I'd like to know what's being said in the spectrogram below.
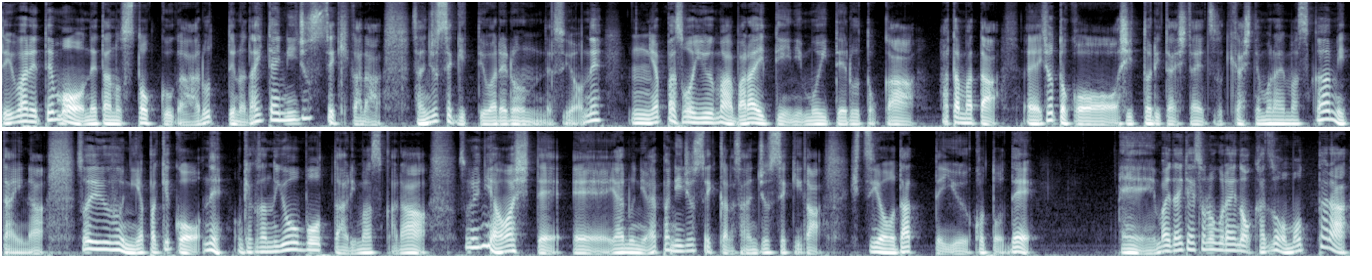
言われてもネタのストックがあるっていうのは大体20席から30席って言われるんですよね。うん、やっぱそういうまあバラエティに向いてるとか、はたまた、えー、ちょっとこう、しっとりとしたやつを聞かせてもらえますか？みたいな、そういうふうにやっぱ結構ね、お客さんの要望ってありますから、それに合わせて、えー、やるにはやっぱ20席から30席が必要だっていうことで、えー、まあ、大体そのぐらいの数を持ったら、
